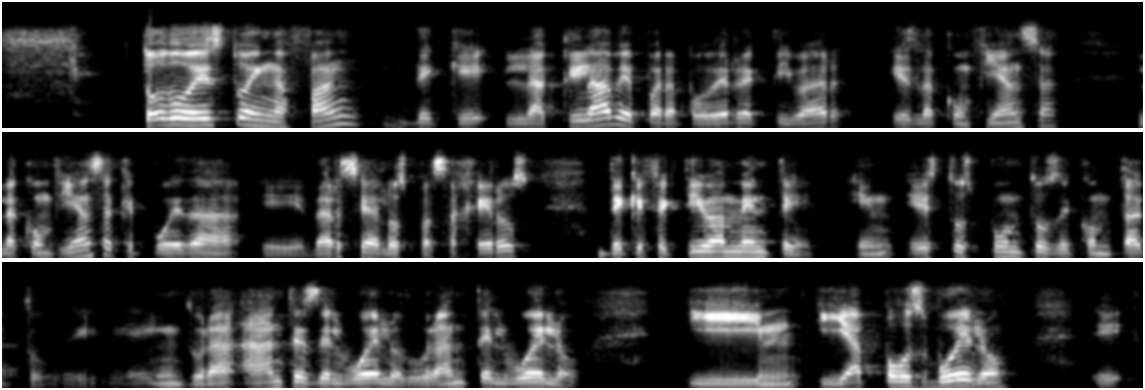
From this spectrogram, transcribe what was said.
Todo esto en afán de que la clave para poder reactivar es la confianza, la confianza que pueda eh, darse a los pasajeros de que efectivamente en estos puntos de contacto, eh, antes del vuelo, durante el vuelo y, ya post vuelo, eh,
